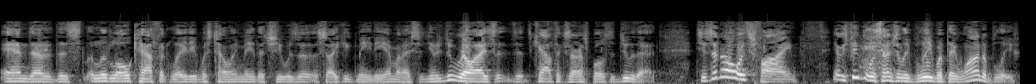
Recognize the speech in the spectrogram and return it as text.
And uh, this little old Catholic lady was telling me that she was a psychic medium, and I said, "You know, do realize that, that Catholics aren't supposed to do that?" She said, "Oh, it's fine." You know, because people essentially believe what they want to believe,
